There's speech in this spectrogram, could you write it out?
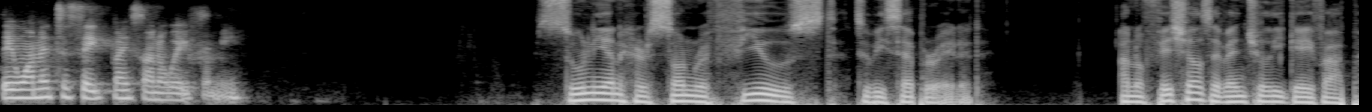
They wanted to take my son away from me. Suni and her son refused to be separated, and officials eventually gave up.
